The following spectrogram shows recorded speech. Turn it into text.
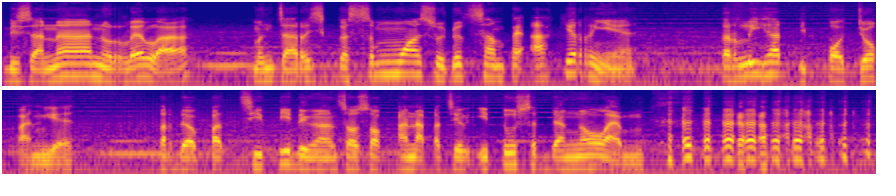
Di sana Nurlela mencari ke semua sudut sampai akhirnya terlihat di pojokan ya terdapat Siti dengan sosok anak kecil itu sedang ngelem.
